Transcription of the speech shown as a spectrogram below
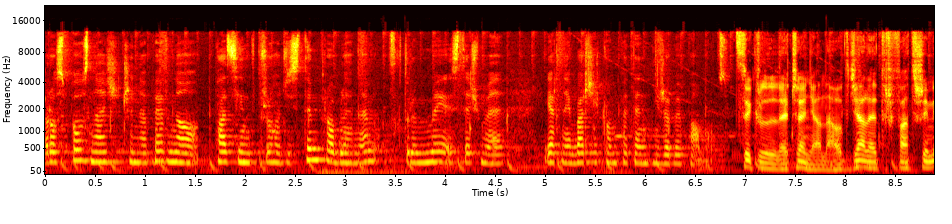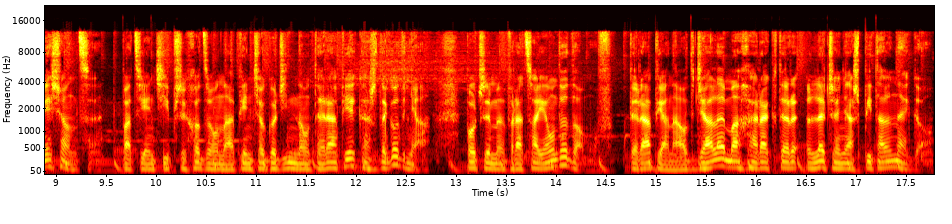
rozpoznać, czy na pewno pacjent przychodzi z tym problemem, w którym my jesteśmy jak najbardziej kompetentni, żeby pomóc. Cykl leczenia na oddziale trwa 3 miesiące. Pacjenci przychodzą na 5-godzinną terapię każdego dnia, po czym wracają do domów. Terapia na oddziale ma charakter leczenia szpitalnego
